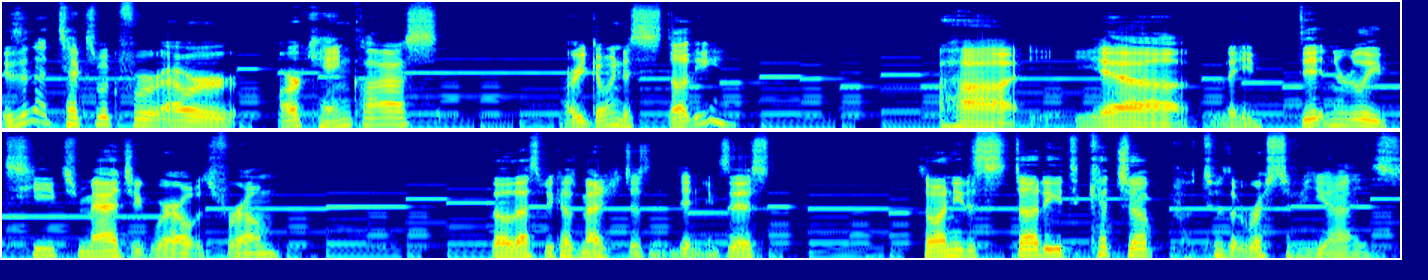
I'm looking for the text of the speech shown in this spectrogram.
Isn't that textbook for our arcane class? Are you going to study? Ah, uh, yeah. They didn't really teach magic where I was from. Though that's because magic doesn't didn't exist. So I need to study to catch up to the rest of you guys.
